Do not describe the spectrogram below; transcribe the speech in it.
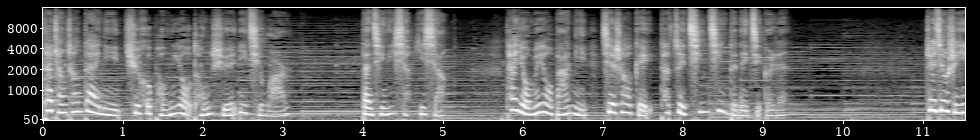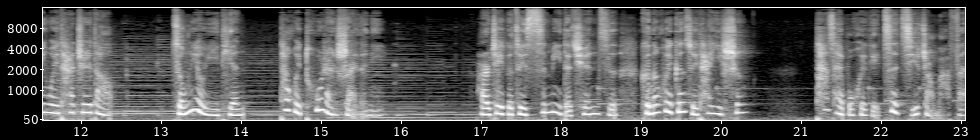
他常常带你去和朋友、同学一起玩，但请你想一想，他有没有把你介绍给他最亲近的那几个人？这就是因为他知道，总有一天他会突然甩了你。而这个最私密的圈子可能会跟随他一生，他才不会给自己找麻烦。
